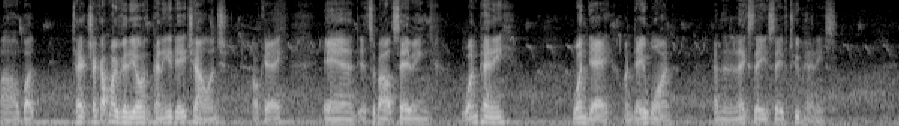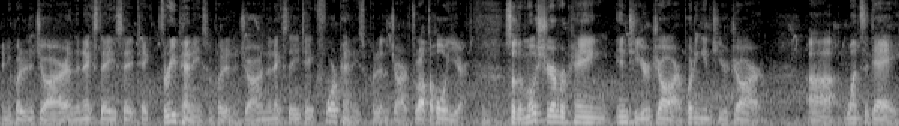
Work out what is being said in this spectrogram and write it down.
Uh, but check out my video, the penny a day challenge, okay? And it's about saving one penny one day on day one, and then the next day you save two pennies and you put it in a jar, and the next day you say take three pennies and put it in a jar, and the next day you take four pennies and put it in the jar throughout the whole year. So the most you're ever paying into your jar, putting into your jar uh, once a day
